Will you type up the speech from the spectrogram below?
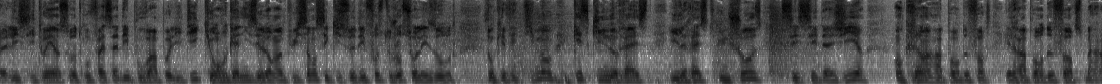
euh, les citoyens se retrouvent face à des pouvoirs politiques qui ont organisé leur impuissance et qui se défaussent toujours sur les autres. Donc effectivement qu'est-ce qu'il ne reste? Il reste une chose c'est d'agir en créant un rapport de force. Et le rapport de force ben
